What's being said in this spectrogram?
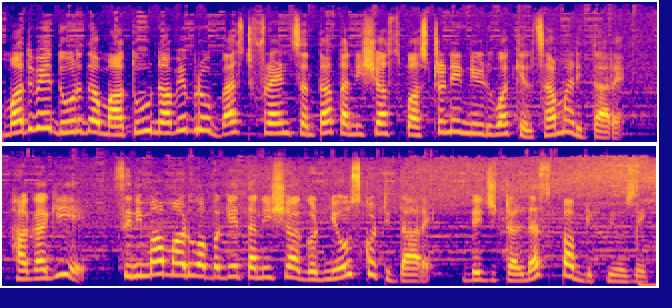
ಮದುವೆ ದೂರದ ಮಾತು ನಾವಿಬ್ರು ಬೆಸ್ಟ್ ಫ್ರೆಂಡ್ಸ್ ಅಂತ ತನಿಷಾ ಸ್ಪಷ್ಟನೆ ನೀಡುವ ಕೆಲಸ ಮಾಡಿದ್ದಾರೆ. ಹಾಗಾಗಿಯೇ ಸಿನಿಮಾ ಮಾಡುವ ಬಗ್ಗೆ ತನಿಷಾ ಗುಡ್ ನ್ಯೂಸ್ ಕೊಟ್ಟಿದ್ದಾರೆ. Digital desk public music.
